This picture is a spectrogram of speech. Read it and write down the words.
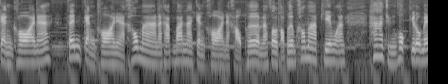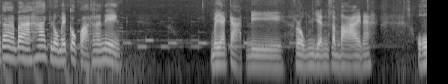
แก่งคอยนะ เส้นแก่งคอยเนี่ยเข้ามานะครับ บ้านนาแก่งคอยเนี่ยเขาเพิ่มนะโซนเขาเพิ่มเข้ามาเพียงวัน 5-6 กิโลเมตรเท่านั้นประมาณ5กิโลเมตรกว่าๆเท่านั้นเอง บรรยากาศดีลมเย็นสบายนะ โอ้โห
